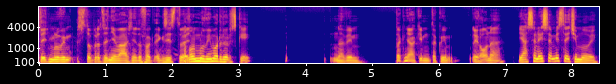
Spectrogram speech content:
teď mluvím stoprocentně vážně, to fakt existuje. A on mluví mordorsky? Nevím, tak nějakým takovým, jo ne. Já se nejsem jistý, čím mluví.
